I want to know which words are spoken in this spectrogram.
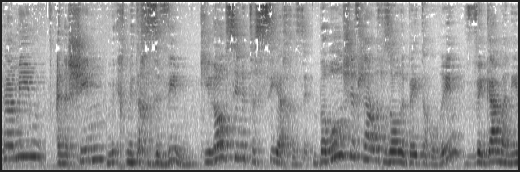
פעמים אנשים מתאכזבים, כי לא עושים את השיח הזה. ברור שאפשר לחזור לבית ההורים, וגם אני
